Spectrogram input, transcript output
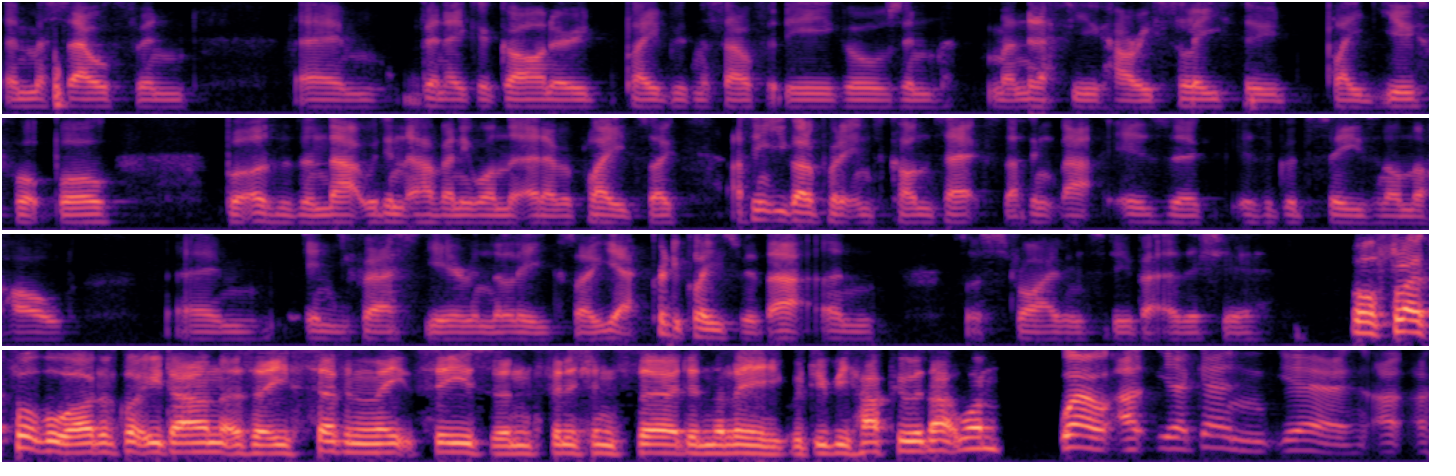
and myself and um, Vinay Garner, who played with myself at the Eagles, and my nephew Harry Sleeth, who played youth football. But other than that, we didn't have anyone that had ever played. So I think you've got to put it into context. I think that is a is a good season on the whole um, in your first year in the league. So yeah, pretty pleased with that, and sort of striving to do better this year. Well, Flag Football World I've got you down as a seven and eight season, finishing third in the league. Would you be happy with that one? Well, uh, yeah, again, yeah, I,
